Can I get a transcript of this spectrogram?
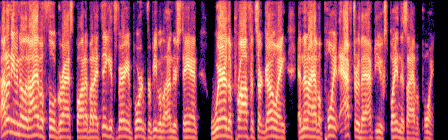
I don't even know that I have a full grasp on it, but I think it's very important for people to understand where the profits are going. And then I have a point after that. After you explain this, I have a point.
